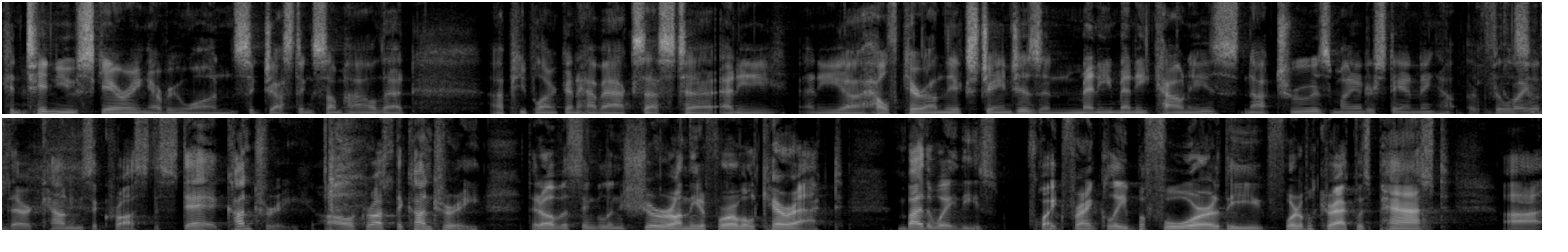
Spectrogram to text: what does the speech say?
continue scaring everyone, suggesting somehow that uh, people aren't going to have access to any any uh, health care on the exchanges in many many counties. Not true, is my understanding. How- claims there are counties across the state, country, all across the country, that have a single insurer on the Affordable Care Act. And by the way, these, quite frankly, before the Affordable Care Act was passed, uh,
